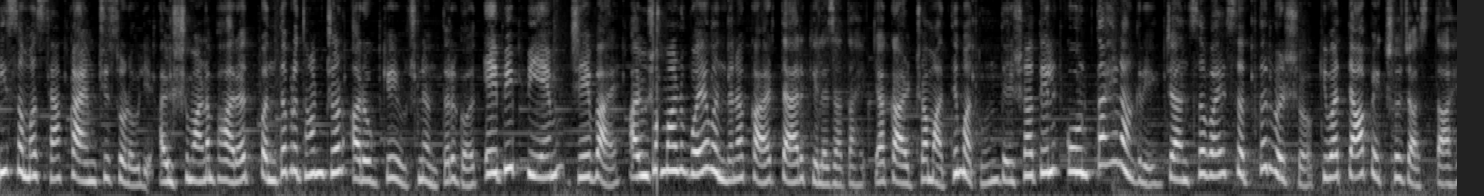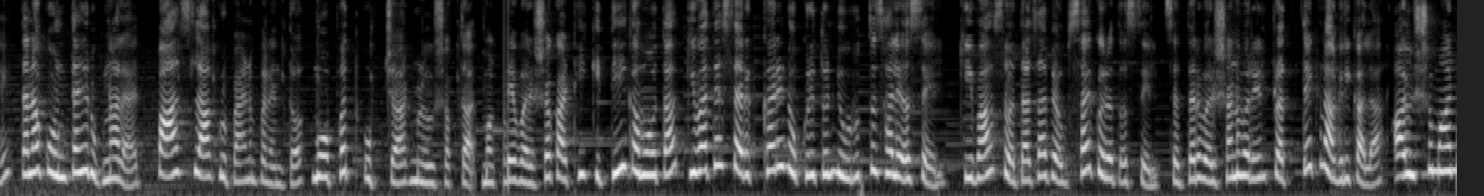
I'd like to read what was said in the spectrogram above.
ही समस्या कायमची सोडवली आहे. आयुष्यमान भारत पंतप्रधान जन आरोग्य योजनेअंतर्गत एबीपीएम जे वाय आयुष्यमान वयवंदना कार्ड तयार केलं जात आहे. या कार्डच्या माध्यमातून देशातील कोणताही नागरिक ज्यांचं वय सत्तर वर्ष किंवा त्यापेक्षा जास्त आहे त्यांना कोणत्याही रुग्णालयात पाच लाख रुपयांपर्यंत मोफत उपचार मिळू शकतात. मग ते वर्षकाठी कितीही कमवतात किंवा ते सरकारी नोकरीतून निवृत्त झाले असेल किंवा स्वतःचा व्यवसाय करत असेल सत्तर वर्षांवरील प्रत्येक नागरिकाला आयुष्यमान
